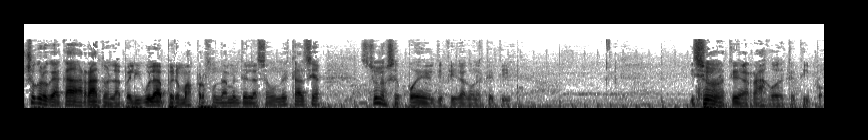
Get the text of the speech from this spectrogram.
yo creo que a cada rato en la película, pero más profundamente en la segunda instancia, si uno se puede identificar con este tipo. Y si uno no tiene rasgos de este tipo,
